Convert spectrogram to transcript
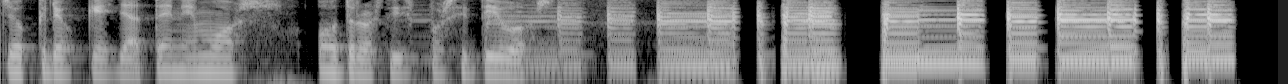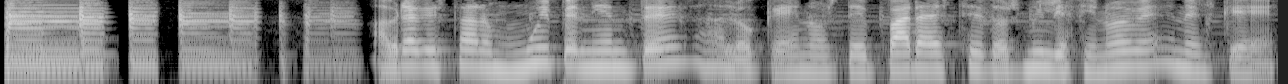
yo creo que ya tenemos otros dispositivos. Habrá que estar muy pendientes a lo que nos depara este 2019, en el que,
